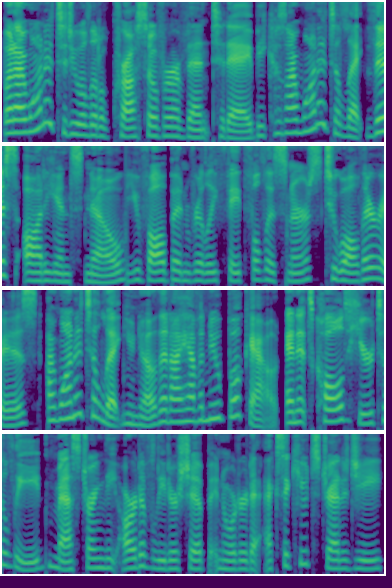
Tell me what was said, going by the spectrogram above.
But I wanted to do a little crossover event today because I wanted to let this audience know you've all been really faithful listeners to All There Is. I wanted to let you know that I have a new book out, and it's called Here to Lead Mastering the Art of Leadership in Order to Execute Strategy,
